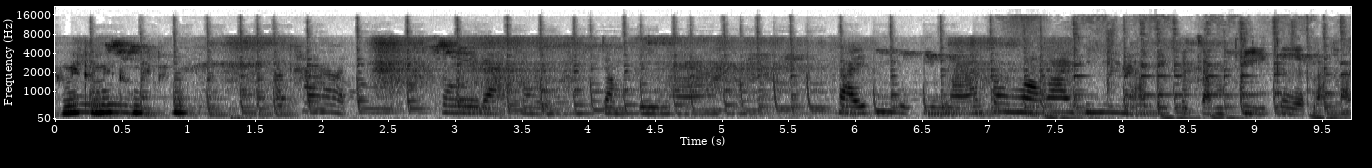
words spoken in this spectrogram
ทางนี้ทางนี้ทางนี้ทางนี้พระธาตุสเดากองจำปีมานะคะใครที่ จำปีเกิดละคะ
